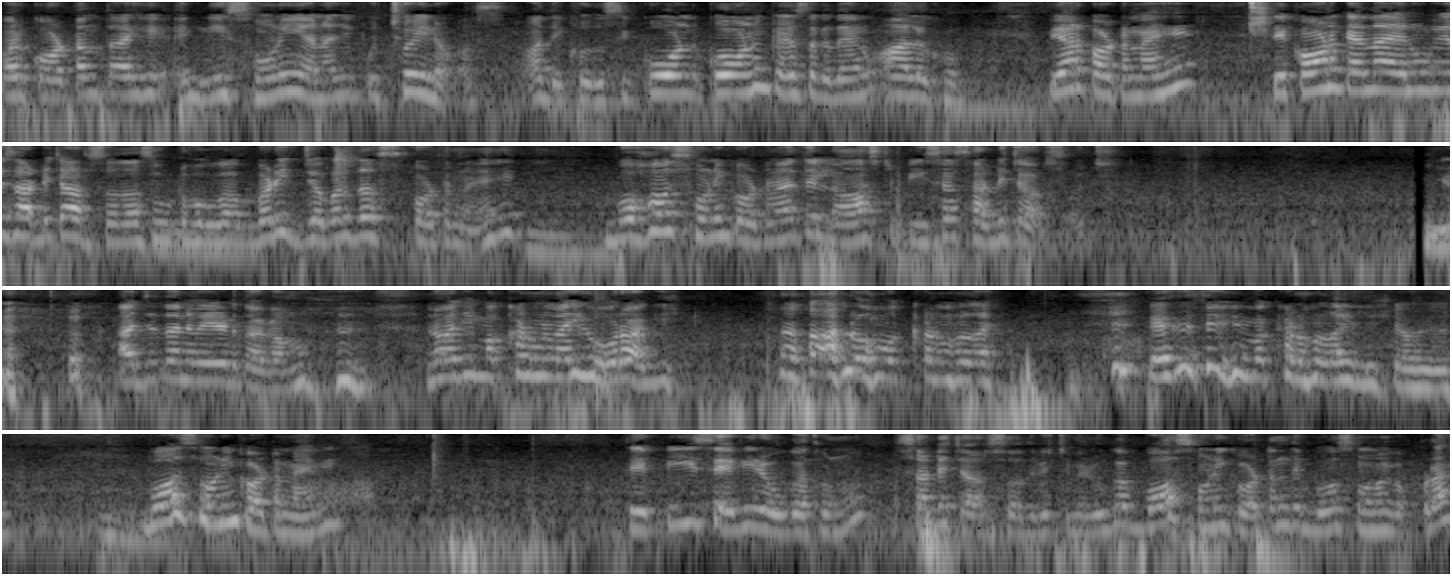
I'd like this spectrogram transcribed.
ਪਰ ਕਾਟਨ ਤਾਂ ਇਹ ਇੰਨੀ ਸੋਹਣੀ ਹੈ ਨਾ ਜੀ ਪੁੱਛੋ ਹੀ ਨਾ ਬਸ। ਆ ਦੇਖੋ ਤੁਸੀਂ ਕੌਣ ਕੌਣ ਕਹਿ ਸਕਦਾ ਇਹਨੂੰ? ਆ ਲਿਖੋ। ਪਿਆਰ ਕਾਟਨ ਹੈ ਇਹ। ਤੇ ਕੌਣ ਕਹਿੰਦਾ ਇਹਨੂੰ ਵੀ ਇਹ 450 ਦਾ ਸੂਟ ਹੋਊਗਾ? ਬੜੀ ਜ਼ਬਰਦਸਤ ਕਾਟਨ ਹੈ ਇਹ। ਬਹੁਤ ਸੋਹਣੀ ਕਾਟਨ ਹੈ ਤੇ ਲਾਸਟ ਪੀਸ ਹੈ 450 ਚ। ਅੱਜ ਤਾਂ ਨਵੇੜ ਦਾ ਕੰਮ। ਲਓ ਜੀ ਮੱਖਣ ਮਲਾਈ ਹੋਰ ਆ ਗਈ। ਆ ਲਓ ਮੱਖਣ ਮਲਾਈ। ਇਹਦੇ ਤੇ ਵੀ ਮੱਖਣ ਮਲਾਈ ਲਿਖਿਆ ਹੋਇਆ। ਬਹੁਤ ਸੋਹਣੀ ਕਾਟਨ ਹੈ ਵੀ। ਤੇ ਪੀਸ ਇਹ ਵੀ ਰਹੂਗਾ ਤੁਹਾਨੂੰ 450 ਦੇ ਵਿੱਚ ਮਿਲੂਗਾ। ਬਹੁਤ ਸੋਹਣੀ ਕਾਟਨ ਤੇ ਬਹੁਤ ਸੋਹਣਾ ਕੱਪੜਾ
